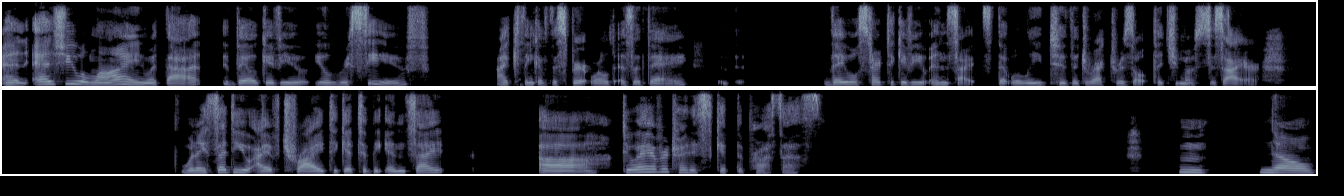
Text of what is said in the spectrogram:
And as you align with that, they'll give you, you'll receive. I think of the spirit world as a they they will start to give you insights that will lead to the direct result that you most desire. When I said to you, I have tried to get to the insight, uh, do I ever try to skip the process? Hmm. No,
